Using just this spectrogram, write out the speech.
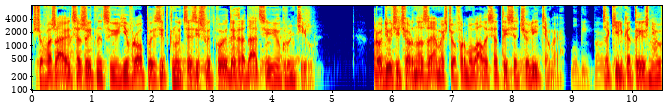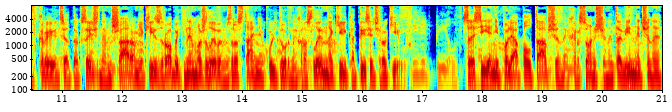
що вважаються житницею Європи, зіткнуться зі швидкою деградацією ґрунтів. Родючі чорноземи, що формувалися тисячоліттями, за кілька тижнів вкриються токсичним шаром, який зробить неможливим зростання культурних рослин на кілька тисяч років. Засіяні поля Полтавщини, Херсонщини та Вінничини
